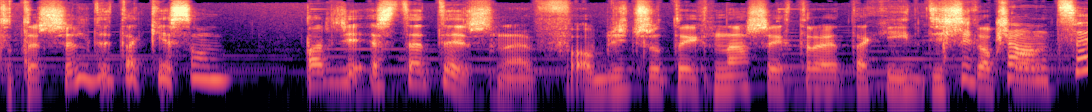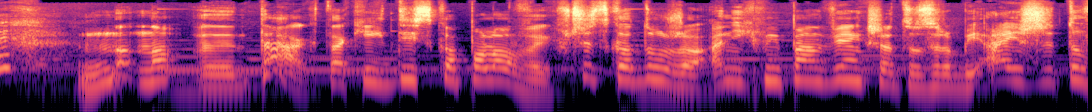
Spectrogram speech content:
to te szyldy takie są bardziej estetyczne w obliczu tych naszych trochę takich disco Krzyczących? no, no y, tak, takich disco polowych. Wszystko dużo, a niech mi pan większe to zrobi. A jeszcze tu,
